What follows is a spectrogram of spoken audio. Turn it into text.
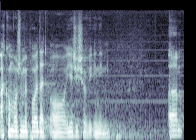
ako môžeme povedať o Ježišovi iným. Um,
